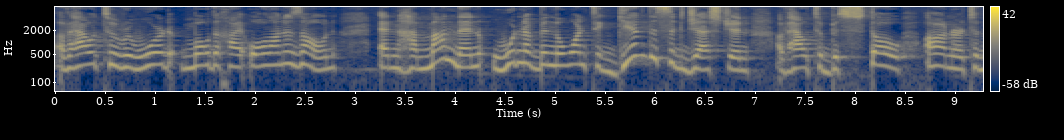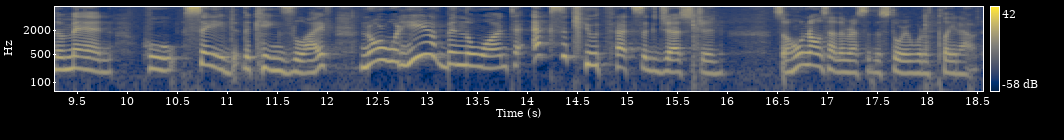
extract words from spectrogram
of how to reward Mordechai all on his own, and Haman then wouldn't have been the one to give the suggestion of how to bestow honor to the man who saved the king's life, nor would he have been the one to execute that suggestion. So who knows how the rest of the story would have played out.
